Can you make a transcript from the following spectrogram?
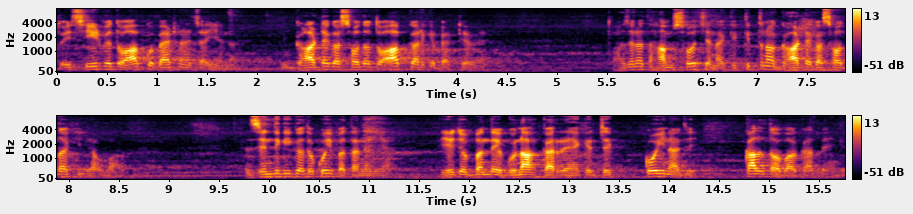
تو اس سیٹ پہ تو آپ کو بیٹھنا چاہیے نا۔ گھاٹے کا سودا تو آپ کر کے بیٹھے ہوئے ہیں۔ تو حضرت ہم سوچیں نا کہ کتنا گھاٹے کا سودا کیا ہوا۔ زندگی کا تو کوئی پتہ نہیں ہے۔ یہ جو بندے گناہ کر رہے ہیں کہ جی کوئی نہ جی کل توبہ کر لیں گے۔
